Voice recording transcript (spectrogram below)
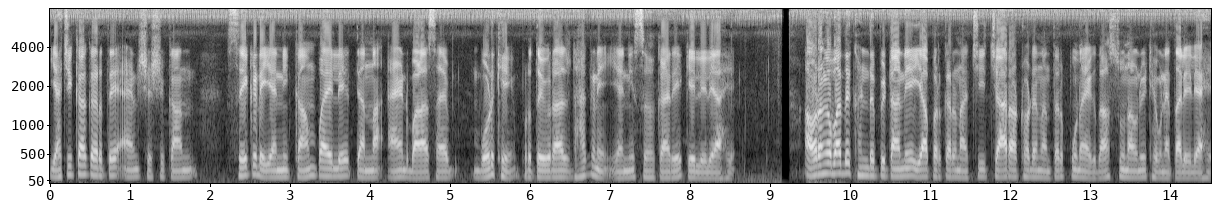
याचिकाकर्ते अँड शशिकांत सेकडे यांनी काम पाहिले. त्यांना अँड बाळासाहेब बोडखे पृथ्वीराज ढाकणे यांनी सहकार्य केलेले आहे. औरंगाबाद खंडपीठाने या प्रकरणाची चार आठवड्यानंतर पुन्हा एकदा सुनावणी ठेवण्यात आलेली आहे.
